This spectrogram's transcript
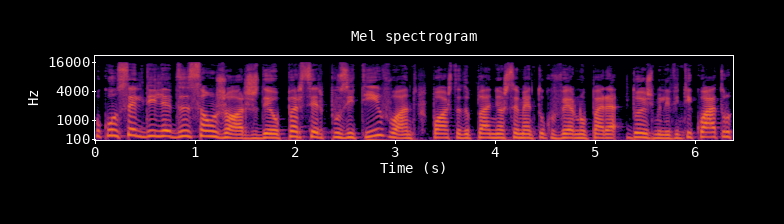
O Conselho de Ilha de São Jorge deu parecer positivo à anteproposta de plano de orçamento do Governo para 2024,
